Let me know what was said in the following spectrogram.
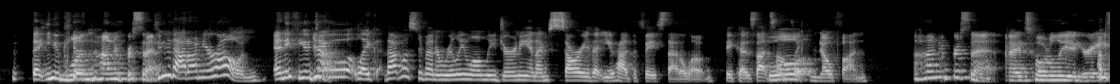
that you can 100%. do that on your own and if you Yeah. do like that must have been a really lonely journey and i'm sorry that you had to face that alone because that sounds like no fun 100%. I totally agree. i'm And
